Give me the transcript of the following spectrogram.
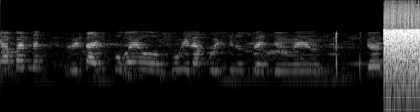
Kaya kapag nag-retire po kayo, kung ilan po yung sinusweldo nyo ngayon, ganun.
